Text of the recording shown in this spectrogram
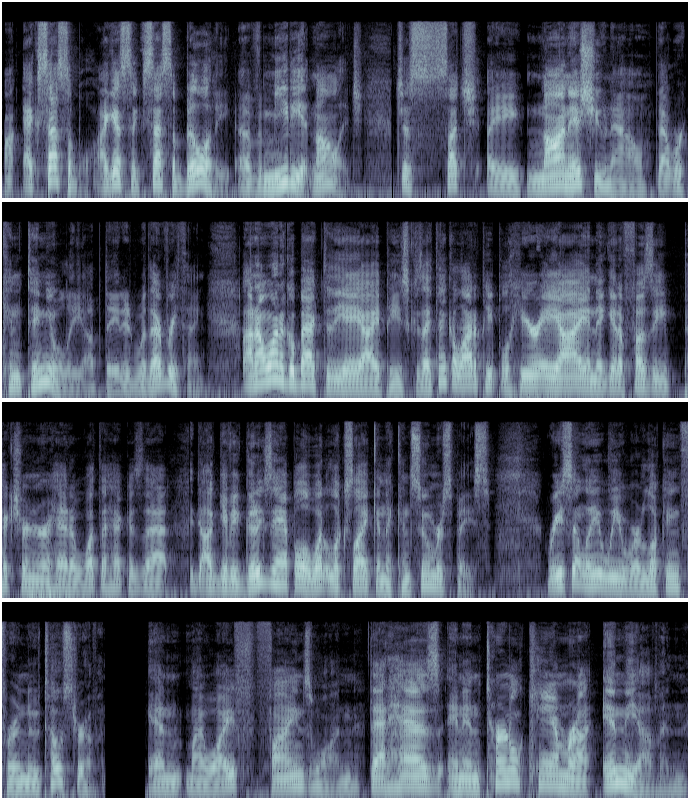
Uh, accessible i guess accessibility of immediate knowledge just such a non-issue now that we're continually updated with everything. And I want to go back to the AI piece because I think a lot of people hear AI and they get a fuzzy picture in their head of what the heck is that. I'll give you a good example of what it looks like in the consumer space. Recently, we were looking for a new toaster oven. And my wife finds one that has an internal camera in the oven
